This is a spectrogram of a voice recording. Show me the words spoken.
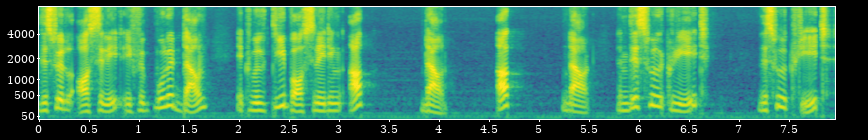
this will oscillate. If you pull it down, it will keep oscillating up, down, up, down. And this will create, this will create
